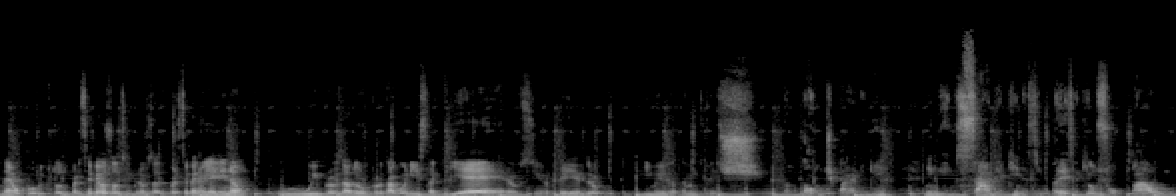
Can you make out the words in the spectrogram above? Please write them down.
né? O público todo percebeu, os outros improvisadores perceberam e ele não. O improvisador protagonista, que era o senhor Pedro, imediatamente fez, Shh, não conte para ninguém. Ninguém sabe aqui nessa empresa que eu sou Paulo.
